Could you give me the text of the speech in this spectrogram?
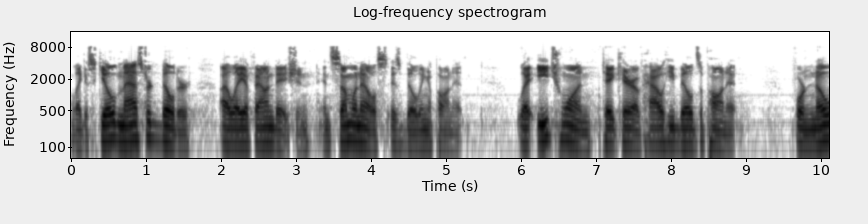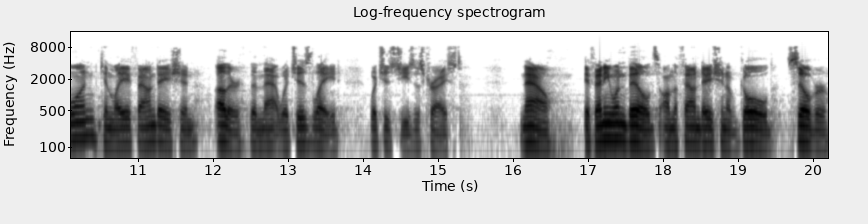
like a skilled mastered builder, I lay a foundation, and someone else is building upon it. Let each one take care of how he builds upon it. For no one can lay a foundation other than that which is laid, which is Jesus Christ. Now, if anyone builds on the foundation of gold, silver,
